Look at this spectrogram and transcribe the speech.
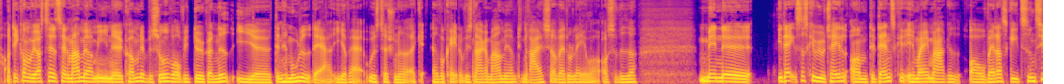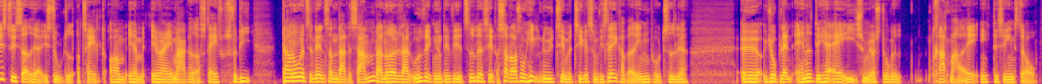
Og det kommer vi også til at tale meget mere om i en øh, kommende episode, hvor vi dykker ned i øh, den her mulighed, der er i at være udstationeret advokat, og vi snakker meget mere om din rejse og hvad du laver osv. Men øh, i dag så skal vi jo tale om det danske MRA-marked, og hvad der er sket siden sidst vi sad her i studiet og talt om MRA-markedet og status, fordi der er nogle af tendenserne, der er det samme. Der er noget af det, der er en udvikling af det, vi har tidligere set. Og så er der også nogle helt nye tematikker, som vi slet ikke har været inde på tidligere. Øh, jo blandt andet det her AI, som jo har stukket ret meget af ikke, det seneste år.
